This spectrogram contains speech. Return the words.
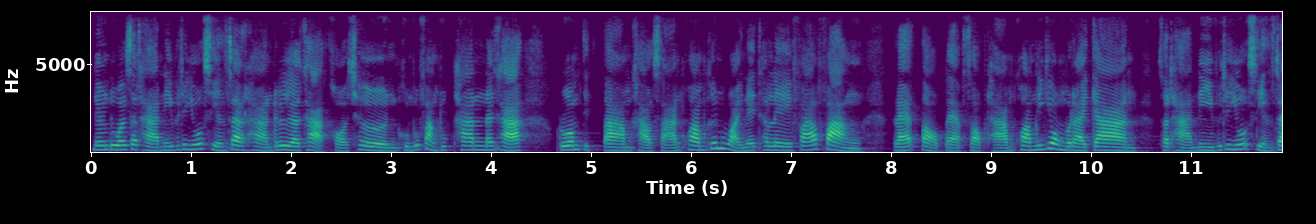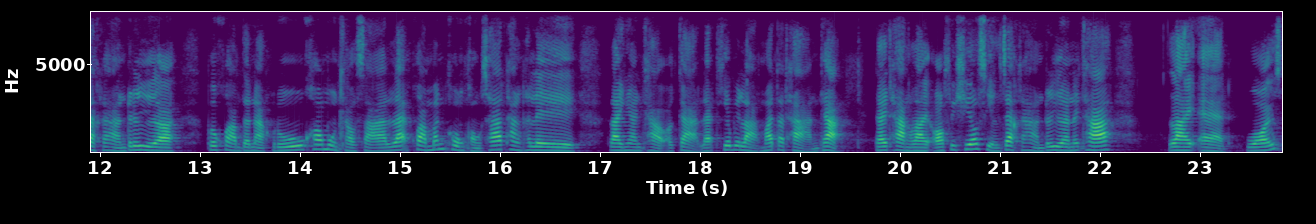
เนื่องด้วยสถานีวิทยุเสียงจากฐานเรือค่ะ ขอเชิญ คุณผู้ฟังทุกท่านนะคะ ร่วมติดตามข่าวสารความเคลื่อนไหวในทะเลฟ้าฝั่ง และตอบแบบสอบถามความนิยมรายการ สถานีวิทยุเสียงจากฐานเรือ พื่อความตระหนักรู้ข้อมูลข่าวสาร และความมั่นคงของชาติทางทะเล รายงานข่าวอากาศและเทียบเวลามาตรฐานค่ะ ได้ทาง Line Official เสียงจากทหารเรือนะคะ Line at Voice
